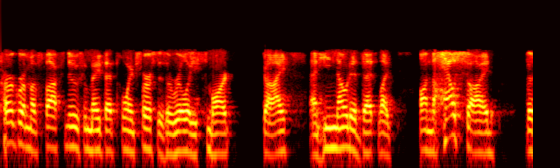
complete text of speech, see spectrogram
Pergram of Fox News, who made that point first, is a really smart guy, and he noted that like on the House side, the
